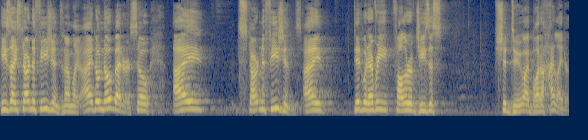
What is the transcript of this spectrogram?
He's like, start in Ephesians. And I'm like, I don't know better. So I start in Ephesians. I did what every follower of Jesus should do I bought a highlighter.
